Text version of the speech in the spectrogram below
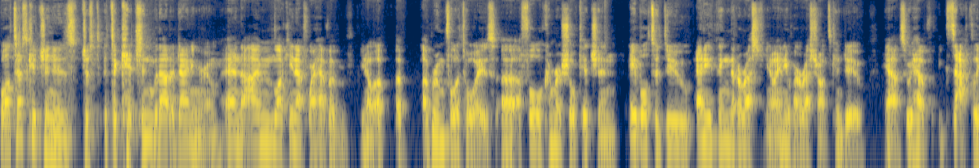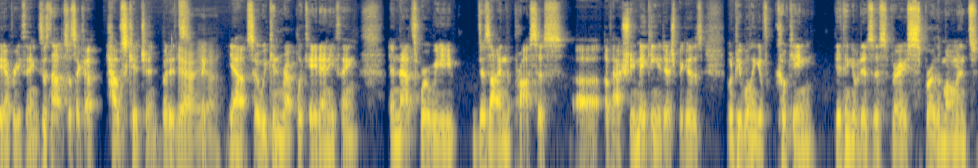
Well, a test kitchen is just it's a kitchen without a dining room, and I'm lucky enough where I have a, you know, a, a, a room full of toys, uh, a full commercial kitchen, able to do anything that a rest, you know, any of our restaurants can do. Yeah, so we have exactly everything. So it's not just like a house kitchen, but it's yeah, like, yeah. yeah. So we can replicate anything, and that's where we design the process uh, of actually making a dish because when people think of cooking, they think of it as this very spur of the moment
